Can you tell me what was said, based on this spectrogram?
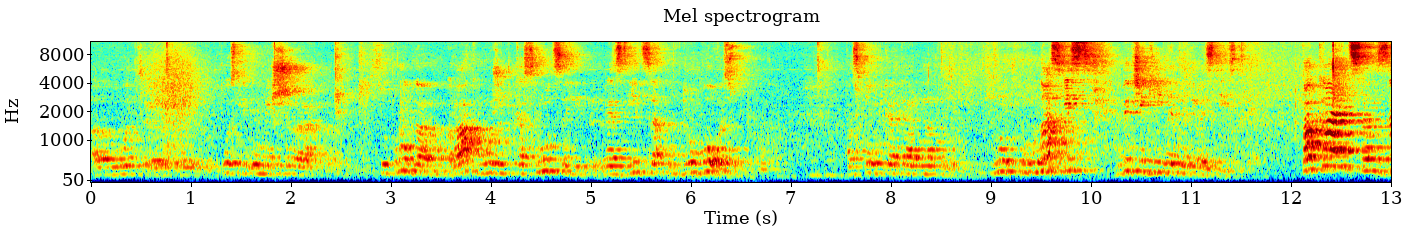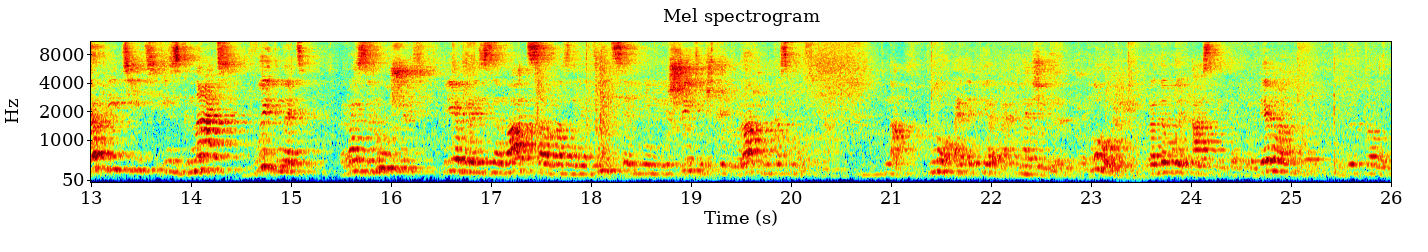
Э, Вот, э, после умершего супруга рак может коснуться и развиться у другого супруга поскольку это одна плоть. Ну, у нас есть рычаги и методы воздействия. Покаяться, запретить, изгнать, выгнать, разрушить, преобразоваться, возродиться и не лишить, и чтобы рак не коснулся нам. Но это первое. Значит, порог, родовой аспект такой, демон порог,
